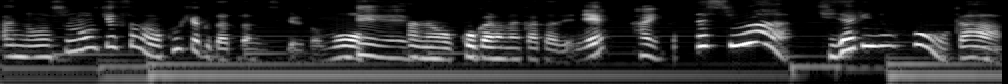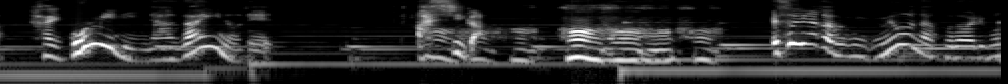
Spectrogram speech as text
あのそのお客様は顧客だったんですけれども、ええ。あの小柄な方でね。はい。私は左の方がはい。5ミリ長いので足が。そういうなんか妙なこだわりも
